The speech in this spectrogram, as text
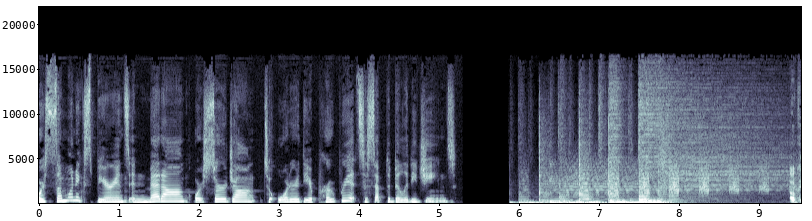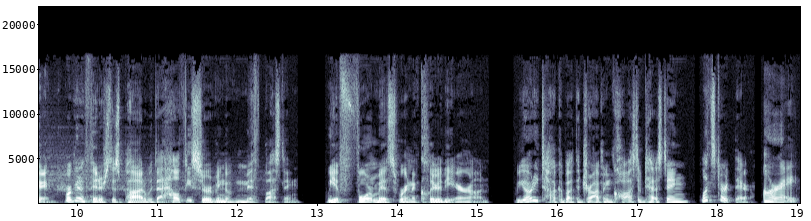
or someone experienced in MedOnc or SurgOnc to order the appropriate susceptibility genes. Okay, we're going to finish this pod with a healthy serving of myth busting. We have four myths we're going to clear the air on. We already talked about the dropping cost of testing. Let's start there. All right.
